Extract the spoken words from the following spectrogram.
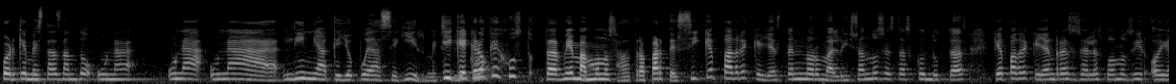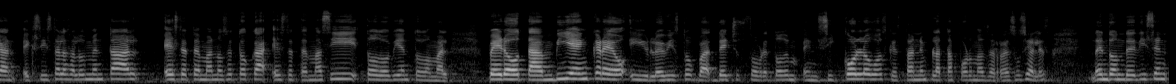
porque me estás dando una, una, una línea que yo pueda seguir. ¿me Y que creo que justo, también vámonos a otra parte. Sí que padre que ya estén normalizándose estas conductas, qué padre que ya en redes sociales podemos decir, oigan, existe la salud mental, este tema no se toca, este tema sí, todo bien, todo mal. Pero también creo, y lo he visto, de hecho, sobre todo en psicólogos que están en plataformas de redes sociales, en donde dicen,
